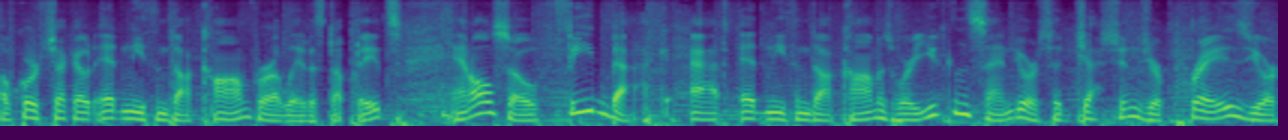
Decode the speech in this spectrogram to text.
Of course, check out edandethan.com for our latest updates. And also, feedback at edandethan.com is where you can send your suggestions, your praise, your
